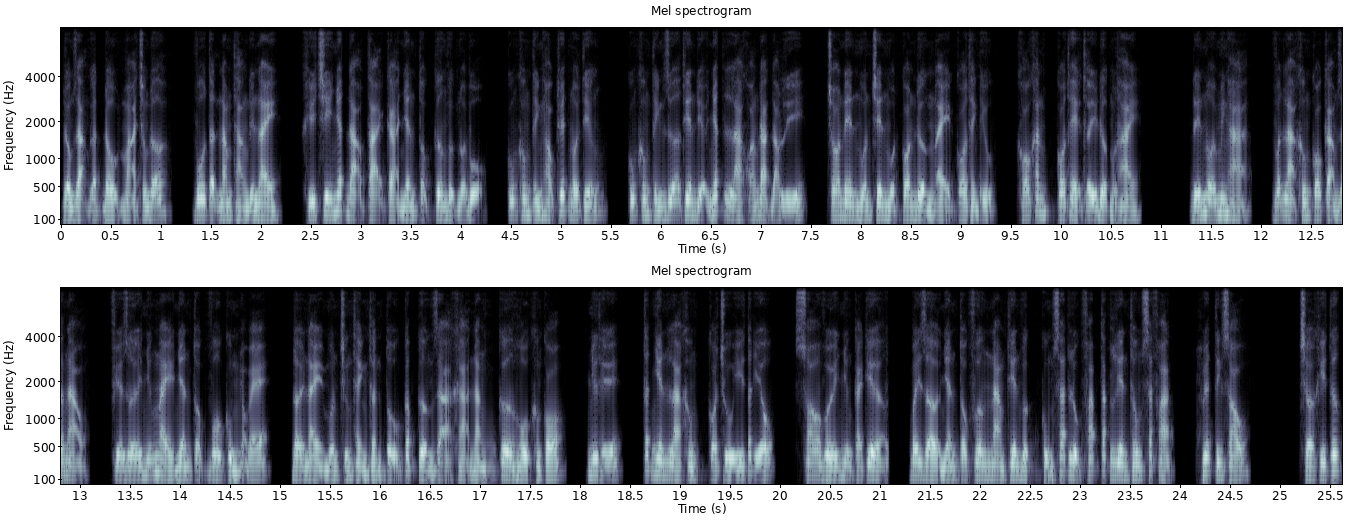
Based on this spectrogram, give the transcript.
đồng dạng gật đầu mà chống đỡ. Vô tận năm tháng đến nay, khí chi nhất đạo tại cả nhân tộc cương vực nội bộ, cũng không tính học thuyết nổi tiếng, cũng không tính giữa thiên địa nhất là khoáng đạt đạo lý, cho nên muốn trên một con đường này có thành tựu, khó khăn có thể thấy được một hai. Đến nội minh hà, vẫn là không có cảm giác nào, phía dưới những này nhân tộc vô cùng nhỏ bé, đời này muốn chứng thành thần tổ cấp cường giả khả năng cơ hồ không có, như thế, tất nhiên là không có chú ý tất yếu, so với những cái kia bây giờ nhân tộc phương nam thiên vực cùng sát lục pháp tắc liên thông sát phạt, huyết tinh sáu. Chờ khí tức,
